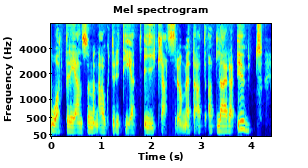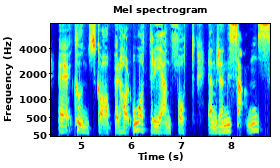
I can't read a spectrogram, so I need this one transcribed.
återigen som en auktoritet i klassrummet. Att, att lära ut eh, kunskaper har återigen fått en renässans.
